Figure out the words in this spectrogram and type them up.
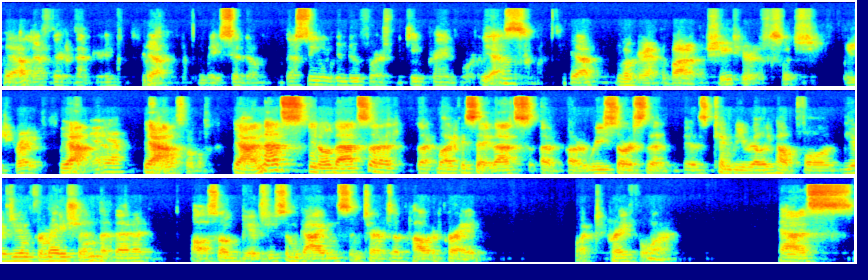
yeah, left their country. yeah, And they said, the best thing you can do for us, keep praying for us. yes, yeah, Looking at the bottom of the sheet here, it's, it's, he's great. yeah, Yeah. yeah. Both of them. Yeah, and that's, you know, that's a, like I say, that's a, a resource that is, can be really helpful. It gives you information, but then it also gives you some guidance in terms of how to pray, what to pray for. Yeah, it's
